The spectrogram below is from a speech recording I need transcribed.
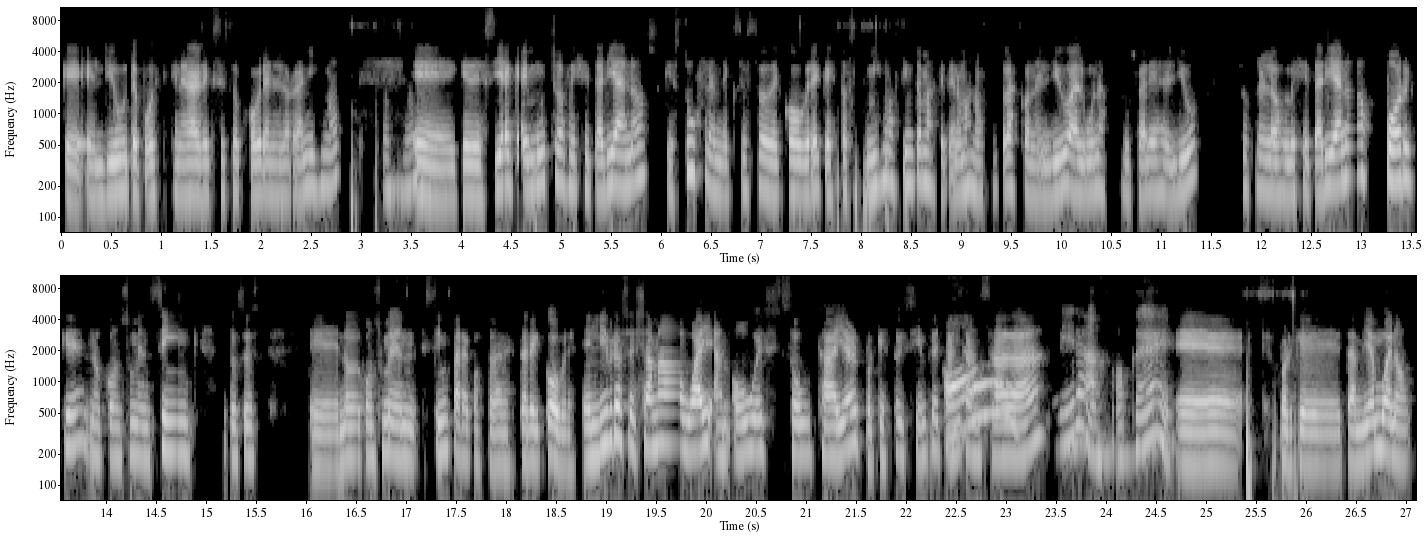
que el DIU te puede generar exceso de cobre en el organismo, eh, que decía que hay muchos vegetarianos que sufren de exceso de cobre, que estos mismos síntomas que tenemos nosotras con el DIU, algunas usuarias del DIU, sufren los vegetarianos porque no consumen zinc, entonces eh, no consumen zinc para contrarrestar el cobre. El libro se llama Why I'm Always So Tired, porque estoy siempre tan oh, cansada. Mira, ok. Eh, porque también, bueno,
